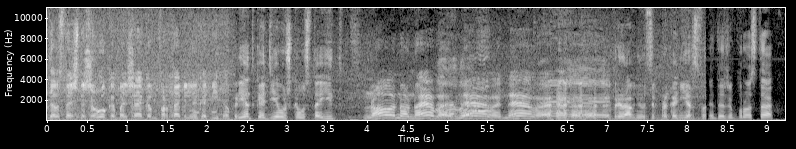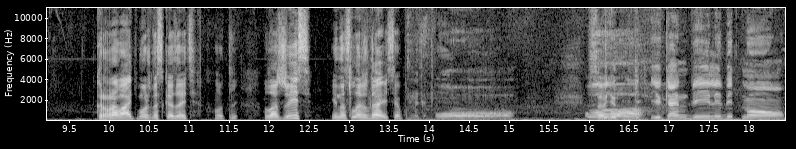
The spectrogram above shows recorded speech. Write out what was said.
достаточно широкая, большая, комфортабельная кабина. Редкая девушка устоит No, no, never, never, never. Приравнивается к браконьерству. Это же просто кровать, можно сказать. Вот ложись и наслаждайся. So you you can be a little bit more.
